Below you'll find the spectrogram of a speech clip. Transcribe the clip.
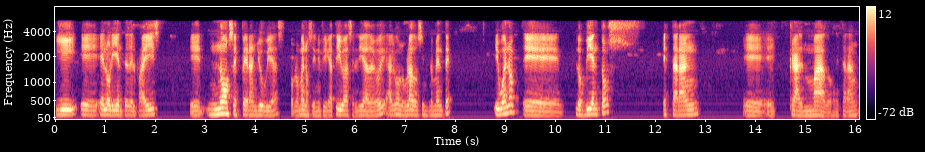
y el oriente del país, no se esperan lluvias, por lo menos significativas el día de hoy, algo nublado simplemente. Y bueno, los vientos estarán eh, calmados, estarán,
